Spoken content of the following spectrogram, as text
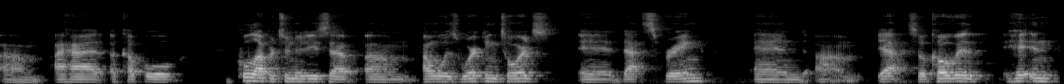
Um, I had a couple cool opportunities that um, I was working towards in that spring and um, yeah, so COVID hitting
